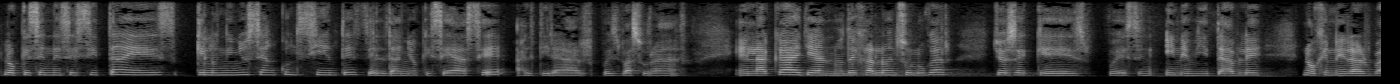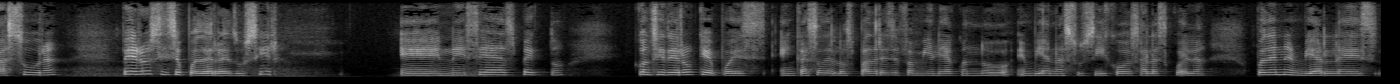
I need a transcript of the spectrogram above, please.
lo que se necesita es que los niños sean conscientes del daño que se hace al tirar pues basura en la calle, al no dejarlo en su lugar. Yo sé que es pues inevitable no generar basura, pero sí se puede reducir. En ese aspecto, Considero que pues en caso de los padres de familia cuando envían a sus hijos a la escuela pueden enviarles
